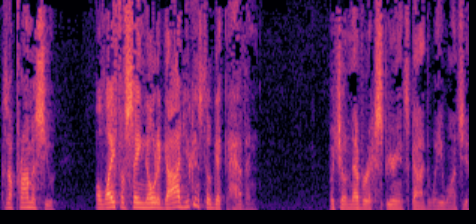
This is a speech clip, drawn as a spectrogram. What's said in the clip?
Because I promise you, a life of saying no to God, you can still get to heaven. But you'll never experience God the way He wants you.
